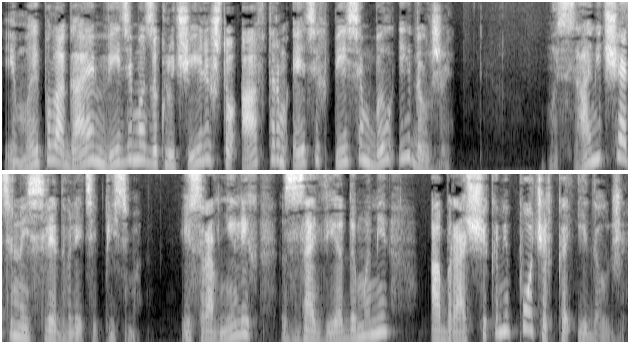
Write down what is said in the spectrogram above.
и мы, полагаем, видимо, заключили, что автором этих писем был Идолджи. Мы сами тщательно исследовали эти письма и сравнили их с заведомыми образчиками почерка Идолджи.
